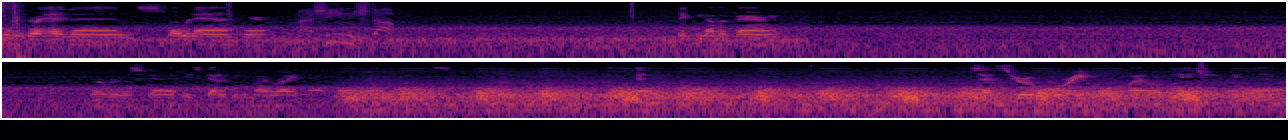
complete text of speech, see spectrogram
going to go ahead and slow down here. Machine, Maschinenstopp. Take another bearing. Wherever this guy, he's got to be to my right now. Okay. It's at 048 my location right now.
